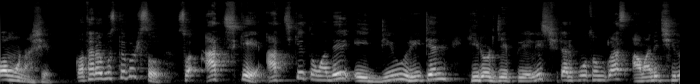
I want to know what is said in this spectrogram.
কমন আসে। কথাটা বুঝতে পারছ? সো আজকে আজকে তোমাদের এই ডিউ রিটেন হিরোর যে প্লেলিস্ট সেটার প্রথম ক্লাস আমারই ছিল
